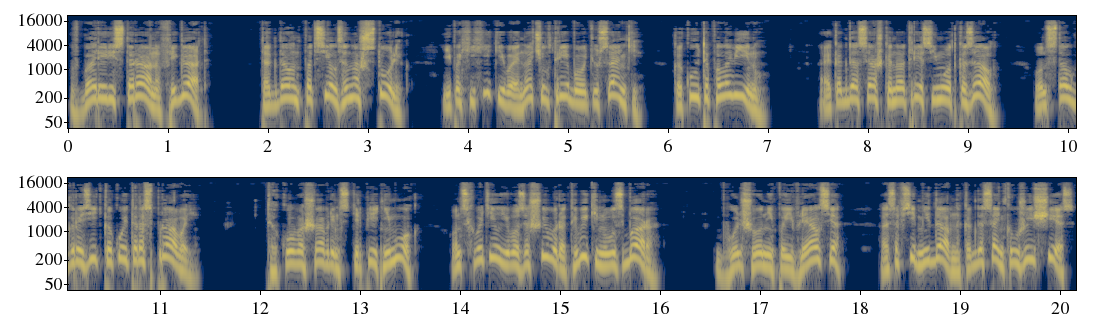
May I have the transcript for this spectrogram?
в баре ресторана «Фрегат». Тогда он подсел за наш столик и, похихикивая, начал требовать у Саньки какую-то половину. А когда Сашка наотрез ему отказал, он стал грозить какой-то расправой. Такого Шаврин стерпеть не мог. Он схватил его за шиворот и выкинул из бара. Больше он не появлялся, а совсем недавно, когда Санька уже исчез,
